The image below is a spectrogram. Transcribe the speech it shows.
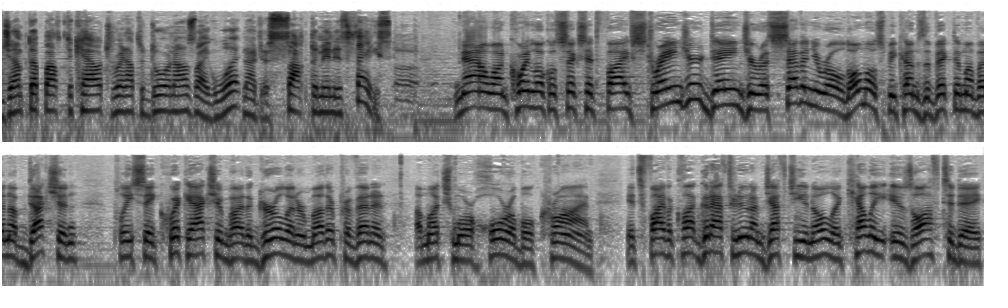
jumped up off the couch, ran out the door, and I was like, what? And I just socked him in his face. Now on KOIN Local 6 at 5, stranger danger. A seven-year-old almost becomes the victim of an abduction. Police say quick action by the girl and her mother prevented a much more horrible crime. It's 5 o'clock. Good afternoon. I'm Jeff Gianola. Kelly is off today.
